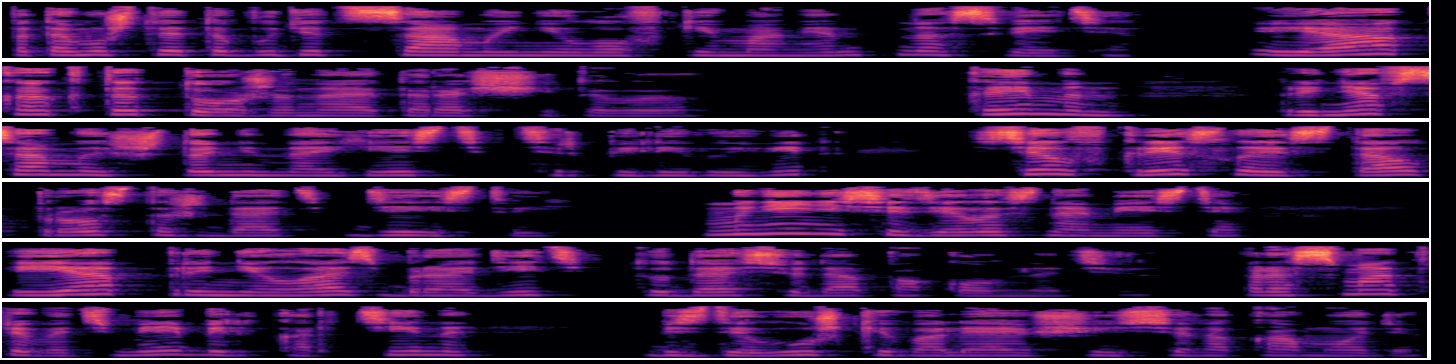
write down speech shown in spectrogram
потому что это будет самый неловкий момент на свете. Я как-то тоже на это рассчитываю». Кейман приняв самый что ни на есть терпеливый вид, сел в кресло и стал просто ждать действий. Мне не сиделось на месте, и я принялась бродить туда-сюда по комнате, рассматривать мебель, картины, безделушки, валяющиеся на комоде.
